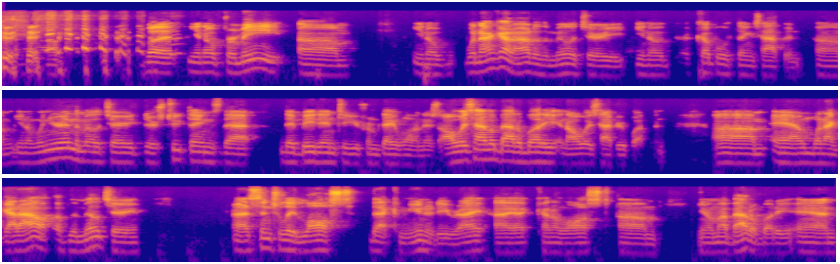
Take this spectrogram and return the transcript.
but you know, for me, um, you know, when I got out of the military, you know, a couple of things happened. Um, you know, when you're in the military, there's two things that they beat into you from day one: is always have a battle buddy and always have your weapon. Um, and when I got out of the military, I essentially lost that community. Right, I kind of lost, um, you know, my battle buddy, and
